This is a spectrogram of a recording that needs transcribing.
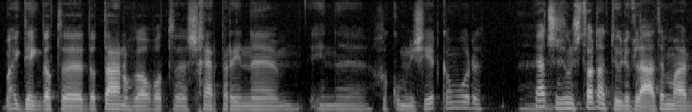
maar ik denk dat, uh, dat daar nog wel wat scherper in, in gecommuniceerd kan worden. ja, het seizoen start natuurlijk later, maar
